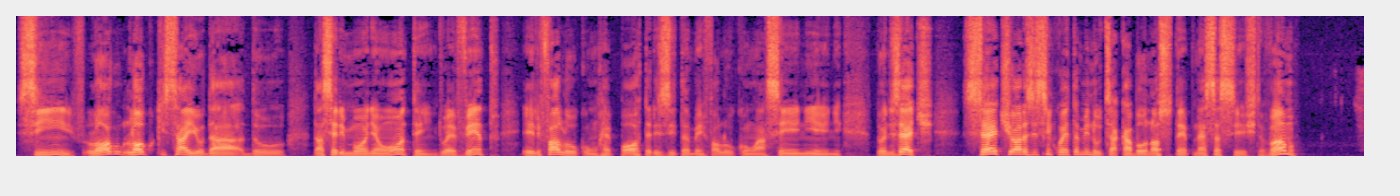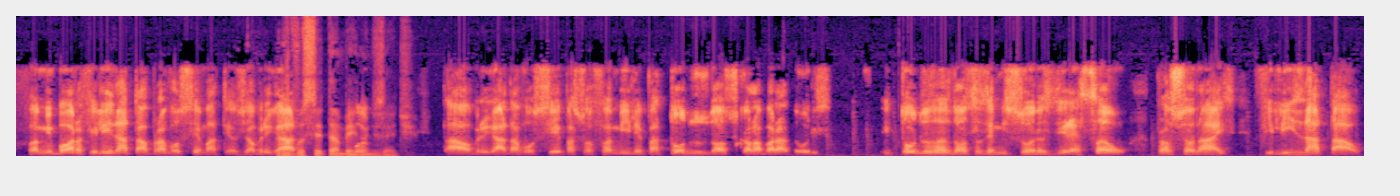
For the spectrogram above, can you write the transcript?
Sim, logo, logo que saiu da, do, da cerimônia ontem, do evento, ele falou com repórteres e também falou com a CNN. Donizete, 7 horas e 50 minutos. Acabou o nosso tempo nessa sexta. Vamos? Vamos embora. Feliz Natal para você, Matheus. E Para obrigado. você também, Pô. Donizete. Tá? Obrigado a você, para sua família, para todos os nossos colaboradores e todas as nossas emissoras, direção, profissionais. Feliz Natal,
